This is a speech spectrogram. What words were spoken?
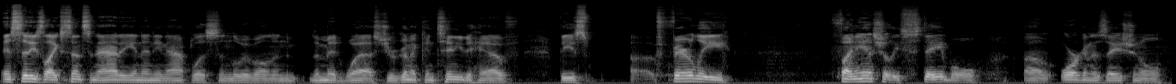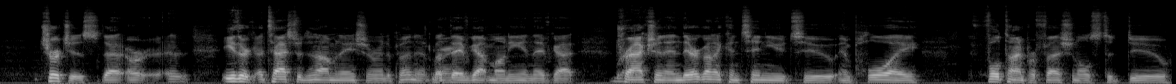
in cities like Cincinnati and Indianapolis and Louisville and in the Midwest, you're going to continue to have these uh, fairly financially stable um, organizational churches that are uh, either attached to a denomination or independent, but Right. they've got money and they've got traction, and they're going to continue to employ full-time professionals to do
